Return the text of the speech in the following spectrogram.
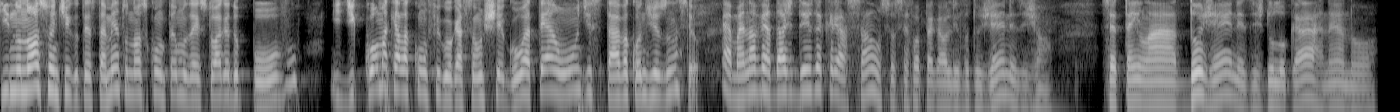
que no nosso Antigo Testamento nós contamos a história do povo e de como aquela configuração chegou até onde estava quando Jesus nasceu. É, mas na verdade, desde a criação, se você for pegar o livro do Gênesis, João, você tem lá do Gênesis, do lugar, né? No,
